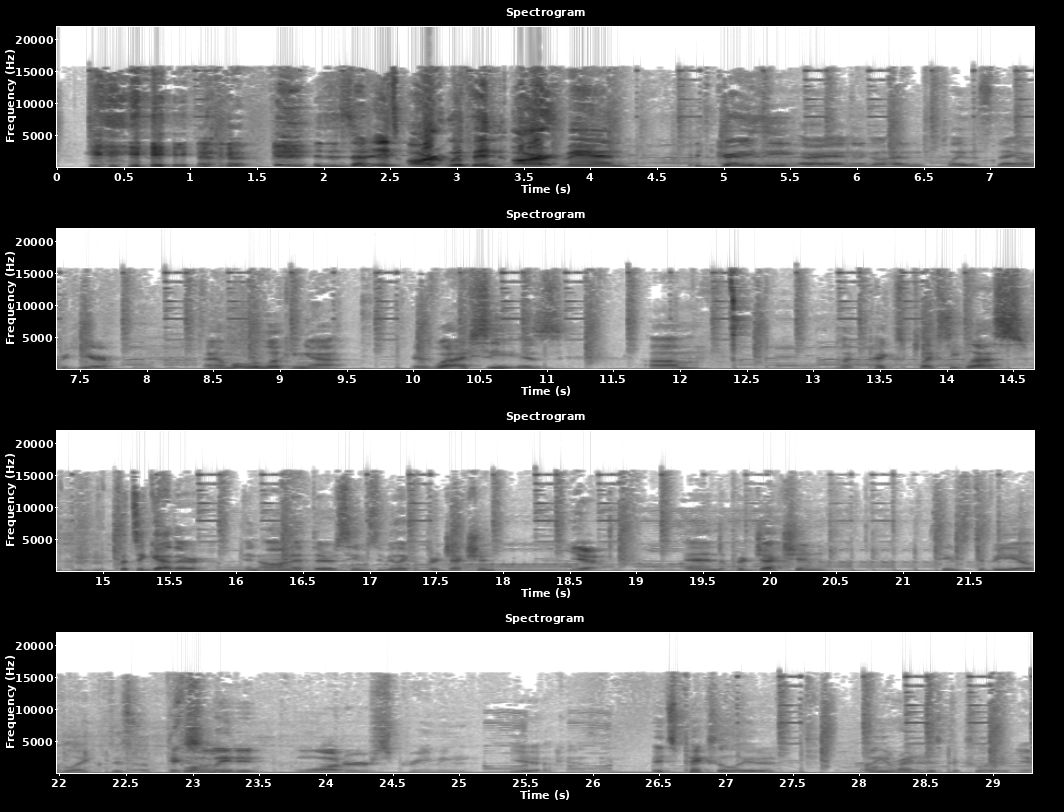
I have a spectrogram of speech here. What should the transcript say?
it's, it's art within art, man. It's crazy. All right, I'm gonna go ahead and play this thing over here. And what we're looking at is what I see is um, like plex- plexiglass put together, and on it there seems to be like a projection, yeah, and the projection seems to be of like this uh, pixelated water streaming Yeah, kind of thing. it's pixelated. Oh, you're right. It is pixelated. Yeah.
